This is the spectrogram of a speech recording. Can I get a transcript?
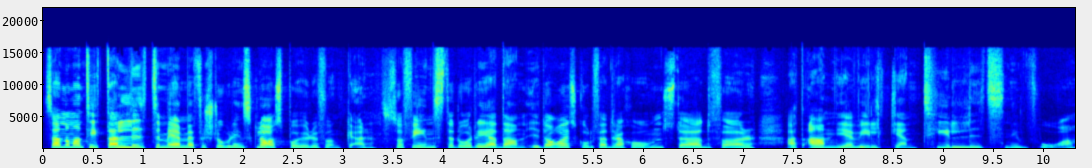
Sen om man tittar lite mer med förstoringsglas på hur det funkar så finns det då redan idag i Skolfederation stöd för att ange vilken tillitsnivå.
